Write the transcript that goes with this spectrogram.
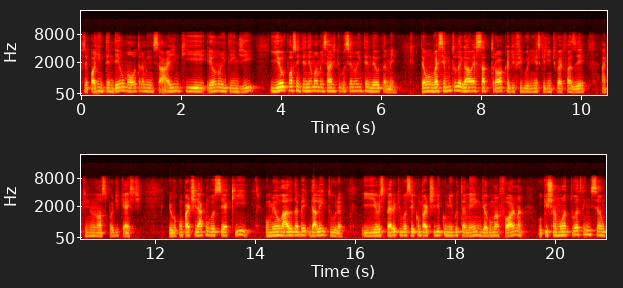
você pode entender uma outra mensagem que eu não entendi e eu posso entender uma mensagem que você não entendeu também. Então vai ser muito legal essa troca de figurinhas que a gente vai fazer aqui no nosso podcast. Eu vou compartilhar com você aqui o meu lado da, da leitura e eu espero que você compartilhe comigo também, de alguma forma, o que chamou a tua atenção.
